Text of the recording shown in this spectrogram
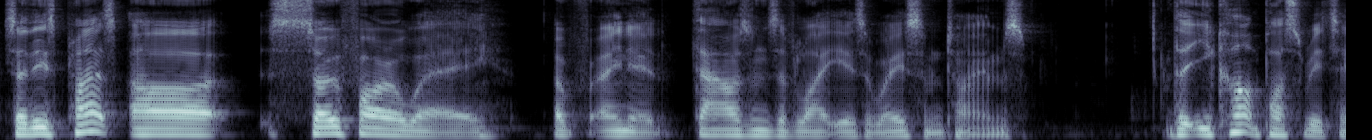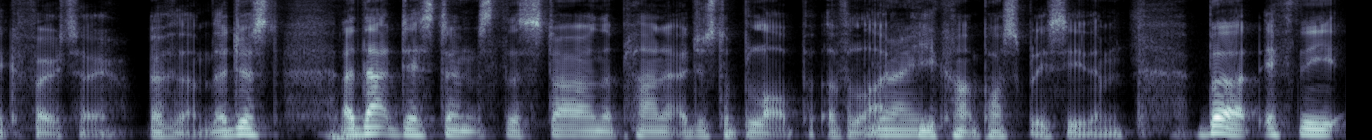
So these planets are so far away, you know, thousands of light years away sometimes, that you can't possibly take a photo of them. They're just at that distance. The star and the planet are just a blob of light. Right. You can't possibly see them. But if the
